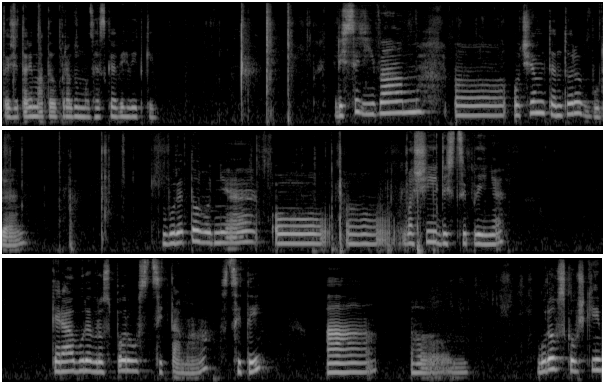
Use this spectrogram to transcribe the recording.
Takže tady máte opravdu moc hezké vyhlídky. Když se dívám, uh, o čem tento rok bude, bude to hodně o, o vaší disciplíně, která bude v rozporu s citama, s city, a um, budou zkoušky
